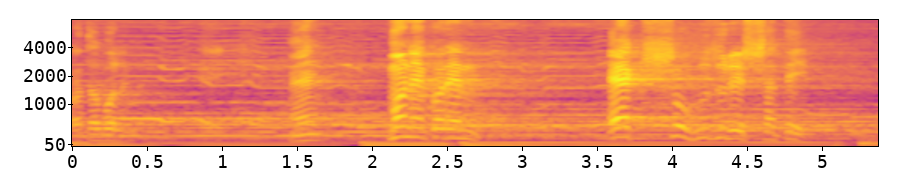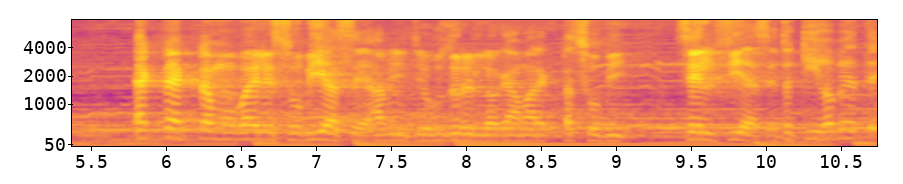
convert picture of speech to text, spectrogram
কথা বলেন। হ্যাঁ? মনে করেন একশো হুজুরের সাথে একটা একটা মোবাইলে ছবি আছে, আমি যে হুজুরের লগে আমার একটা ছবি, সেলফি আছে। তো কি হবে এতে?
